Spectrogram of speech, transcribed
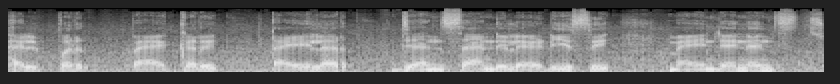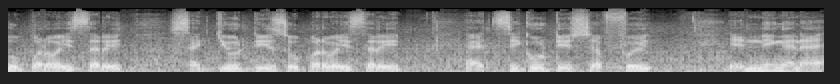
Helper packer tailor gents and ladies maintenance supervisor security supervisor executive chef എന്നിങ്ങനെ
